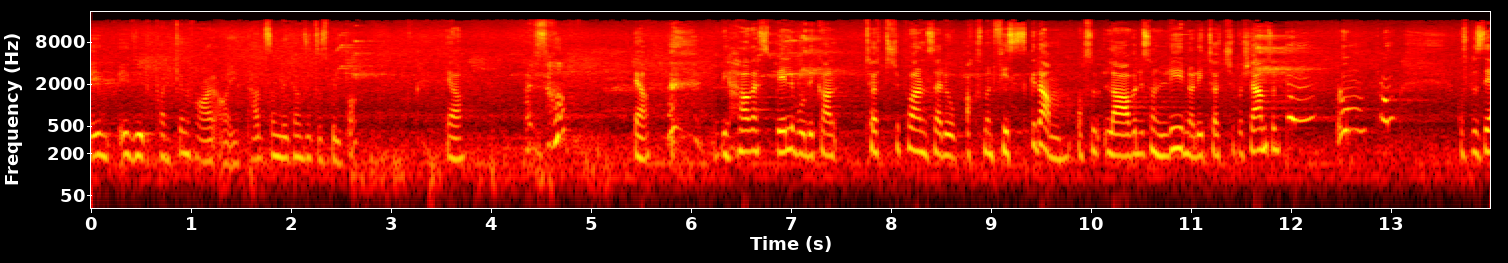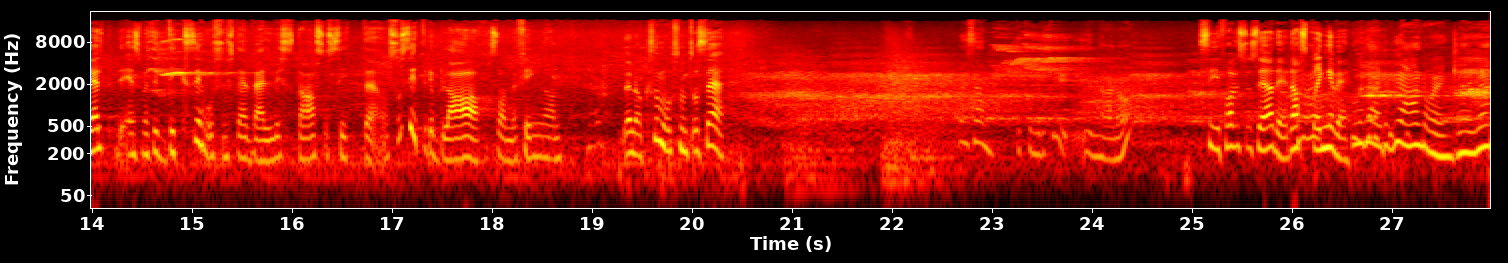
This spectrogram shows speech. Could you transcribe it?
i, i dyreparken har iPad som de kan sitte og spille på? Ja. Er det sånn? ja. Vi har et spill hvor de kan touche på den, så er det jo akkurat som en fiskedam. Og så lager det sånn lyd når de toucher på skjermen. Så dum, blum, blum. Og spesielt det er en som heter Dixie, hun syns det er veldig stas å sitte. Og så sitter de og blar sånn med fingeren. Det er nokså morsomt å se. Oi sann, du kommer ikke inn her nå. Si ifra hvis du ser dem. Da springer vi. Hvor er det vi er nå, egentlig?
